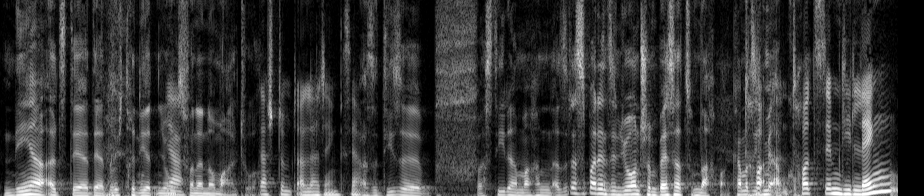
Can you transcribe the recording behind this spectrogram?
näher als der der durchtrainierten Jungs Ja. von der normalen Tour. Das stimmt allerdings, ja. Also diese, pff, was die da machen, also das ist bei den Senioren schon besser zum Nachbarn. Kann man sich mehr Tro angucken. trotzdem die Längen,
